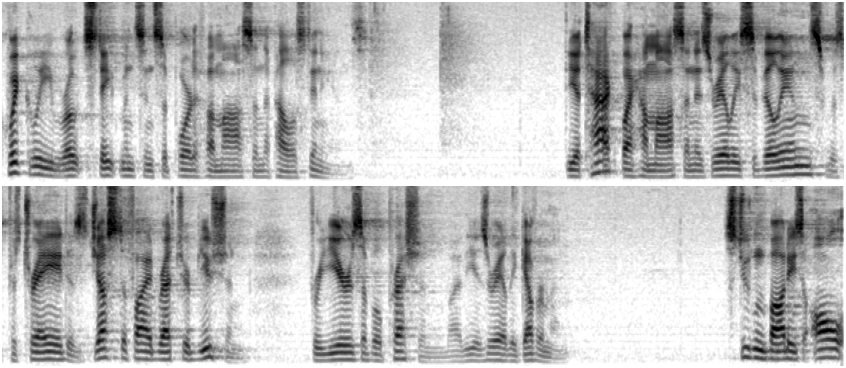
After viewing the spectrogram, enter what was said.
quickly wrote statements in support of Hamas and the Palestinians. The attack by Hamas on Israeli civilians was portrayed as justified retribution for years of oppression by the Israeli government. Student bodies all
